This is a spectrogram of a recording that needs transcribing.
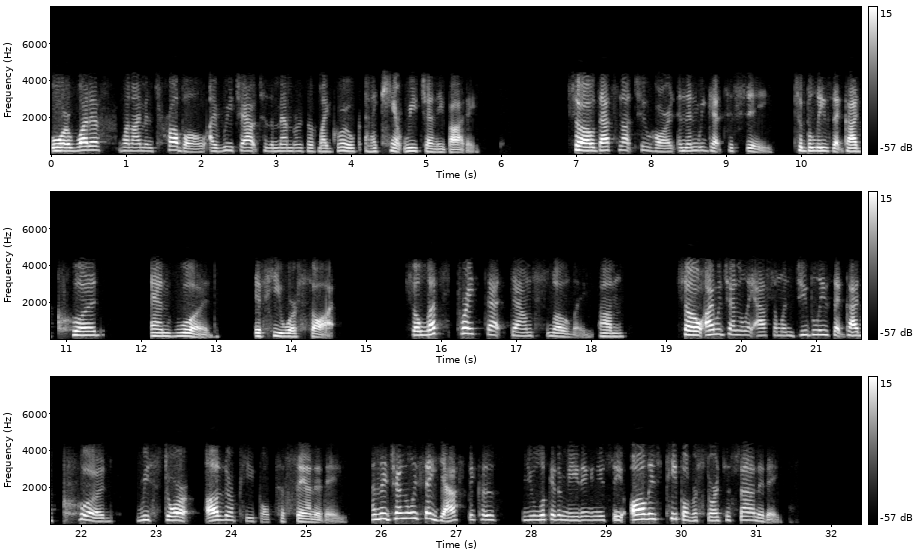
Or what if when I'm in trouble, I reach out to the members of my group and I can't reach anybody? So that's not too hard. And then we get to C, to believe that God could and would if he were sought. So let's break that down slowly. Um, so I would generally ask someone, do you believe that God could restore other people to sanity? And they generally say yes, because you look at a meeting and you see all these people restored to sanity.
